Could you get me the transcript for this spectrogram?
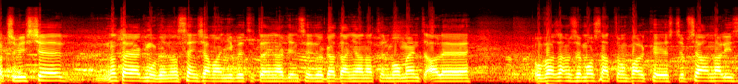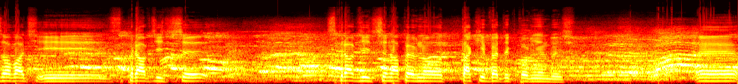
Oczywiście, no tak jak mówię, no sędzia ma niby tutaj najwięcej do gadania na ten moment, ale uważam, że można tą walkę jeszcze przeanalizować i sprawdzić, czy, sprawdzić, czy na pewno taki werdykt powinien być. E,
